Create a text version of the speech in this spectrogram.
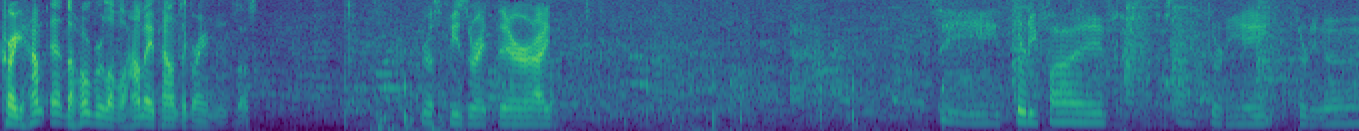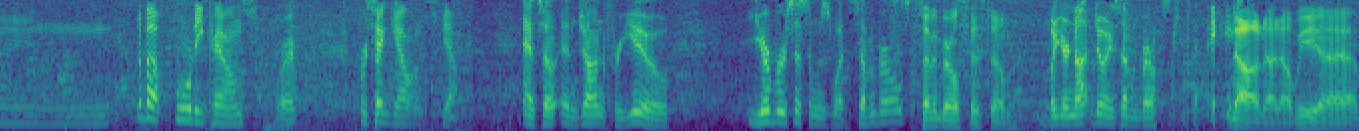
Craig, how, at the homebrew level, how many pounds of grain is this? Recipe's right there. I see 35, 38, 39, about 40 pounds Right. for So- 10 gallons. Yeah. And so, and John, for you, your brew system is what seven barrels, Seven barrel system. but you're not doing seven barrels today. No, no, no. We uh,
